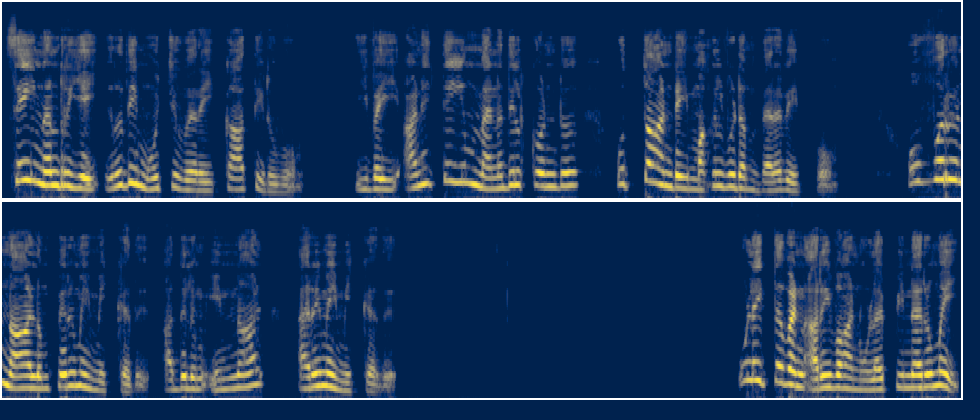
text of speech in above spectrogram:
செய் நன்றியை இறுதி மூச்சு வரை காத்திடுவோம். இவை அனைத்தையும் மனதில் கொண்டு புத்தாண்டை மகிழ்விடம் வரவேற்போம். ஒவ்வொரு நாளும் பெருமை மிக்கது அதிலும் இந்நாள் அருமை மிக்கது. உழைத்தவன் அறிவான் உழைப்பின் அருமை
